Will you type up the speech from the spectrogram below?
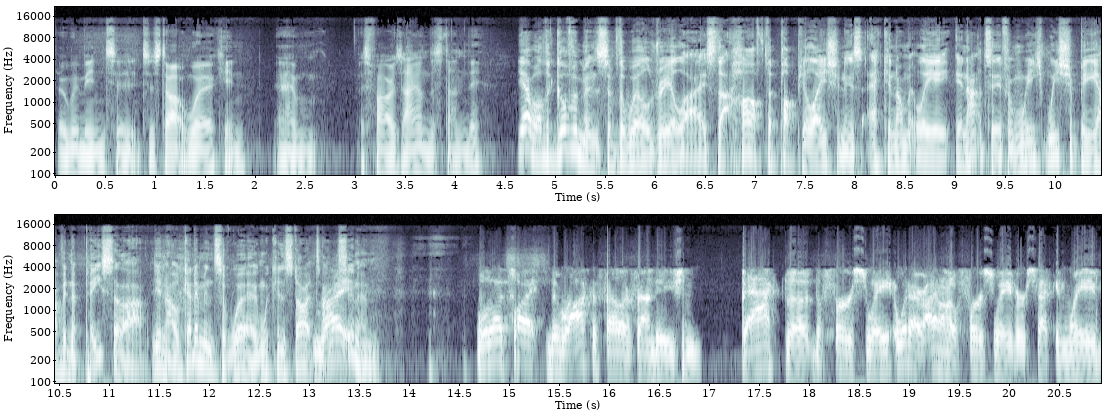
for women to to start working? Um, as far as I understand it. Yeah, well, the governments of the world realise that half the population is economically inactive, and we we should be having a piece of that. You know, get them into work, and we can start taxing Right. them. Well, that's why the Rockefeller Foundation backed the the first wave, whatever I don't know, first wave or second wave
